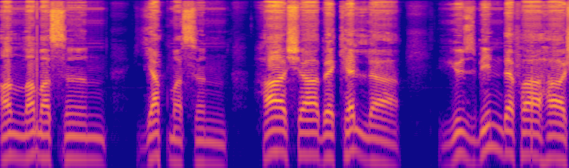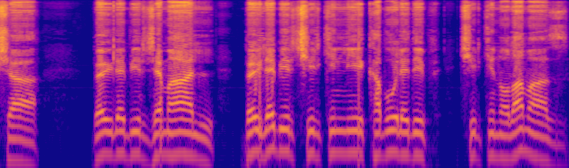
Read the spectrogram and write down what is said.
anlamasın, yapmasın, haşa ve kella, yüz bin defa haşa, böyle bir cemal, böyle bir çirkinliği kabul edip çirkin olamaz.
